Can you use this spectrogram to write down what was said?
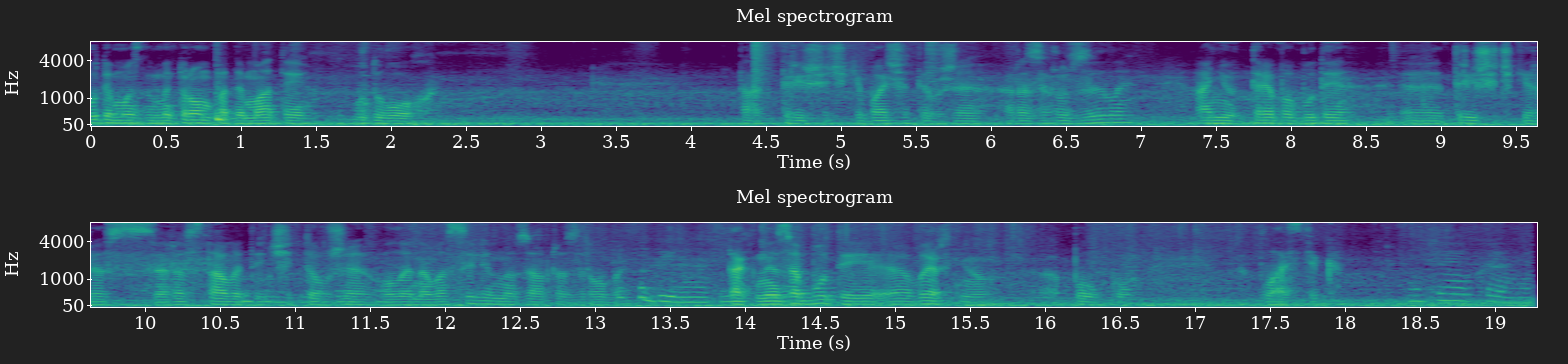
будемо з Дмитром подимати удвох. Так, трішечки, бачите, вже розгрузили. Аню, треба буде е, трішечки роз, розставити, чи то вже Олена Васильівна завтра зробить. Так, не забути е, верхню е, полку пластик. Ну окремо.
